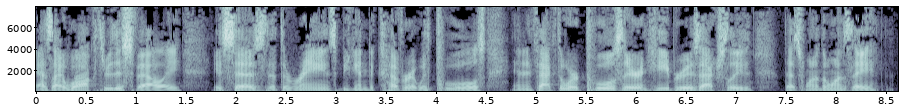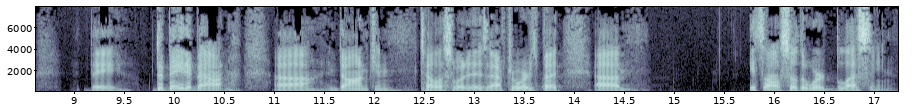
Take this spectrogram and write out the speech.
as I walk through this valley, it says that the rains begin to cover it with pools. And in fact, the word pools there in Hebrew is actually, that's one of the ones they, they debate about. Uh, and Don can tell us what it is afterwards. But, um, it's also the word blessing.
